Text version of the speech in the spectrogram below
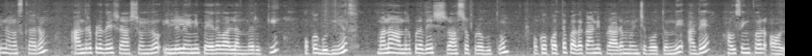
అందరికీ నమస్కారం. ఆంధ్రప్రదేశ్ రాష్ట్రంలో ఇల్లు లేని పేదవాళ్ళందరికీ ఒక గుడ్ న్యూస్. మన ఆంధ్రప్రదేశ్ రాష్ట్ర ప్రభుత్వం ఒక కొత్త పథకాన్ని ప్రారంభించబోతుంది. అదే హౌసింగ్ ఫర్ ఆల్.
